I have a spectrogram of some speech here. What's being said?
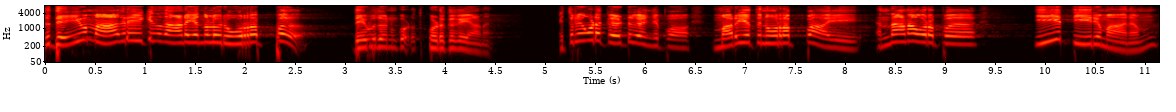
ഇത് ദൈവം ആഗ്രഹിക്കുന്നതാണ് എന്നുള്ള ഒരു ഉറപ്പ് ദൈവദൻ കൊടുക്കുകയാണ്. ഇത്രയും കൂടെ കേട്ട് കഴിഞ്ഞപ്പോൾ മറിയത്തിന് ഉറപ്പായി. എന്താണ് ഉറപ്പ്? ഈ തീരുമാനം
